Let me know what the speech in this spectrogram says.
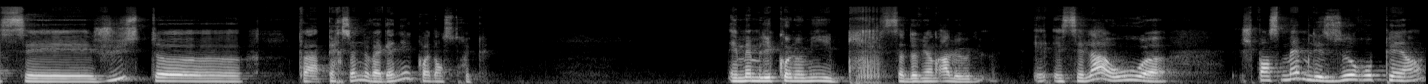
C'est juste, enfin, personne ne va gagner, quoi, dans ce truc. Et même l'économie, ça deviendra le. Et, et c'est là où euh, je pense même les Européens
